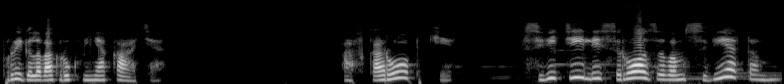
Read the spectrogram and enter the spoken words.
Прыгала вокруг меня Катя. А в коробке светились розовым светом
